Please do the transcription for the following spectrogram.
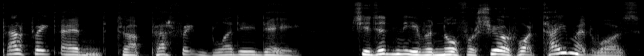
Perfect end to a perfect bloody day. She didn't even know for sure what time it was.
